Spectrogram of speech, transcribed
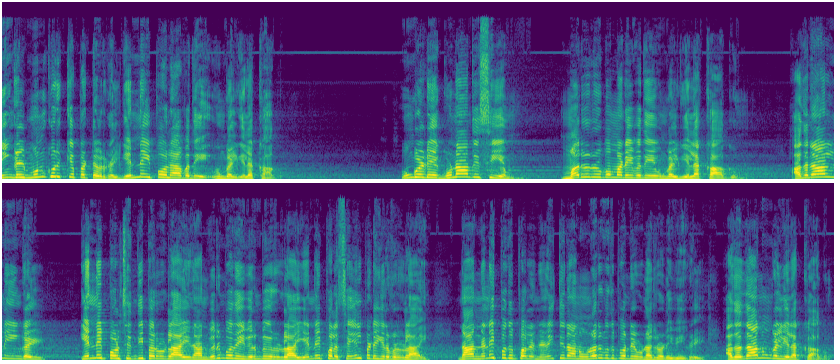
நீங்கள் முன்குறிக்கப்பட்டவர்கள் என்னை போலாவதே உங்கள் இலக்காகும். உங்களுடைய குணாதிசயம் மறுரூபமடைவதே உங்கள் இலக்காகும். அதனால் நீங்கள் என்னை போல் சிந்திப்பவர்களாய் நான் விரும்புவதை விரும்புகிறவர்களாய் என்னைப் போல செயல்படுகிறவர்களாய் நான் நினைப்பது போல நினைத்து நான் உணர்வது போன்ற உணர்வடைவீர்கள். அதுதான் உங்கள் இலக்காகும்.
